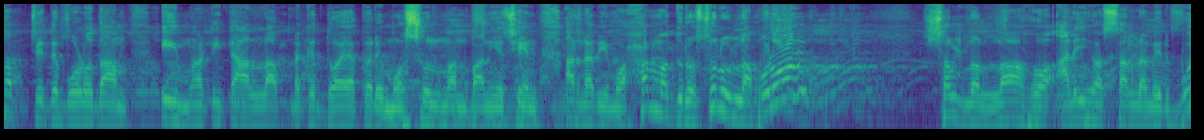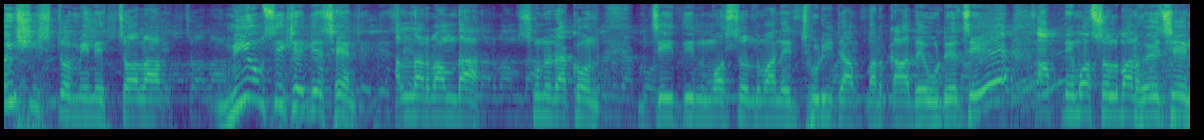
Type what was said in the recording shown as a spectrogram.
সবচেয়ে বড় দাম, এই মাটিতে আল্লাহ আপনাকে দয়া করে মুসলমান বানিয়েছেন। আর নবী মোহাম্মদ রসুল্লাহ পড়ুন সাল্লাহ আলী আসাল্লামের বৈশিষ্ট্য মেনে চলার নিয়ম শিখে দিয়েছেন। আল্লাহর বান্দা, শুনে রাখুন যেই দিন মুসলমানের ঝুড়িটা আপনার কাঁধে উঠেছে, আপনি মুসলমান হয়েছেন,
